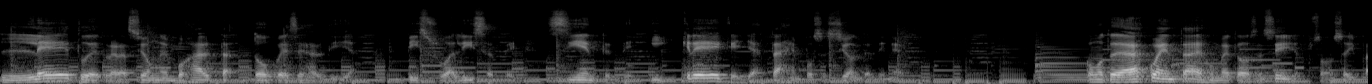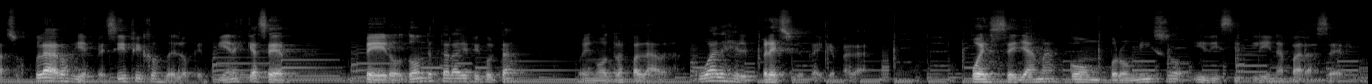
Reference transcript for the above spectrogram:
lee tu declaración en voz alta dos veces al día. Visualízate, siéntete y cree que ya estás en posesión del dinero. Como te das cuenta, es un método sencillo. Son seis pasos claros y específicos de lo que tienes que hacer, pero ¿dónde está la dificultad? En otras palabras, ¿cuál es el precio que hay que pagar? Pues se llama compromiso y disciplina para hacerlo.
